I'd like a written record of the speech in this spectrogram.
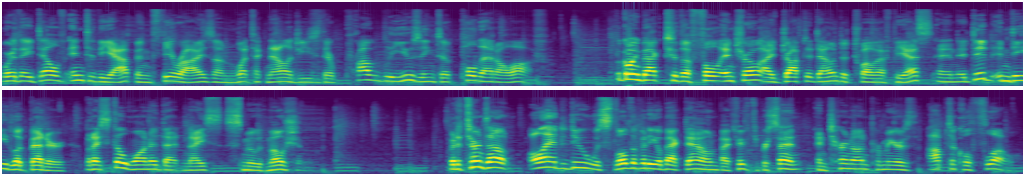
where they delve into the app and theorize on what technologies they're probably using to pull that all off. But going back to the full intro, I dropped it down to 12 FPS, and it did indeed look better, but I still wanted that nice, smooth motion. But it turns out, all I had to do was slow the video back down by 50% and turn on Premiere's optical flow.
